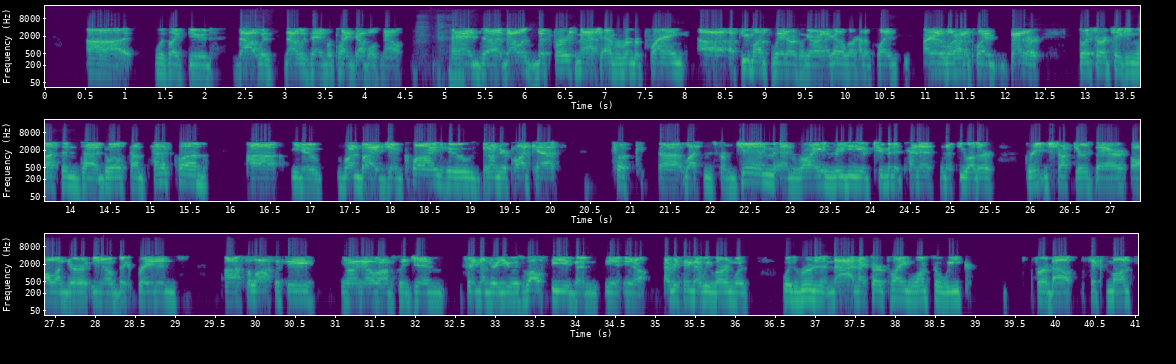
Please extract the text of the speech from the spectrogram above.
uh, was like, "Dude, that was that was it. We're playing doubles now." and uh, that was the first match I ever remember playing. Uh, a few months later, I was like, "All right, I got to learn how to play. I got to learn how to play better." So I started taking lessons at Doylestown Tennis Club, uh, you know, run by Jim Klein, who's been on your podcast. Took uh, lessons from Jim and Ryan Reedy of Two Minute Tennis and a few other great instructors there, all under you know Vic Braden's uh, philosophy. You know, I know obviously Jim trained under you as well, Steve, and you know everything that we learned was was rooted in that. And I started playing once a week for about six months.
